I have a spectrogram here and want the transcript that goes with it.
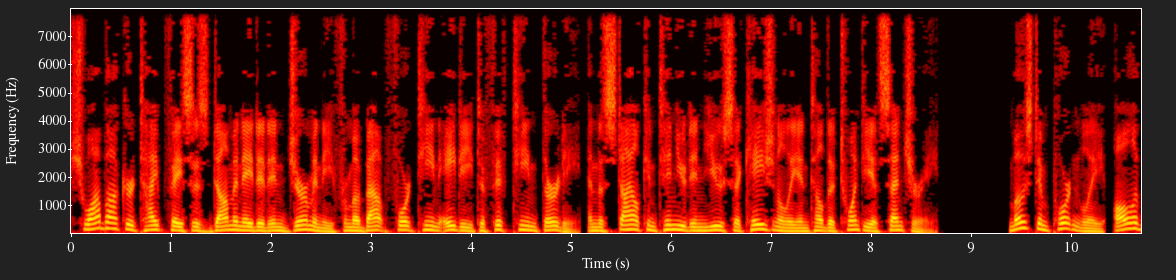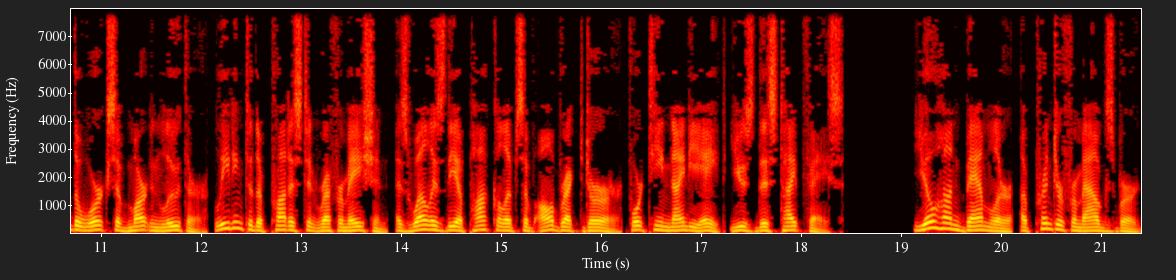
Schwabacher typefaces dominated in Germany from about 1480 to 1530, and the style continued in use occasionally until the 20th century. Most importantly, all of the works of Martin Luther, leading to the Protestant Reformation, as well as the Apocalypse of Albrecht Dürer 1498 used this typeface. Johann Bamler, a printer from Augsburg,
